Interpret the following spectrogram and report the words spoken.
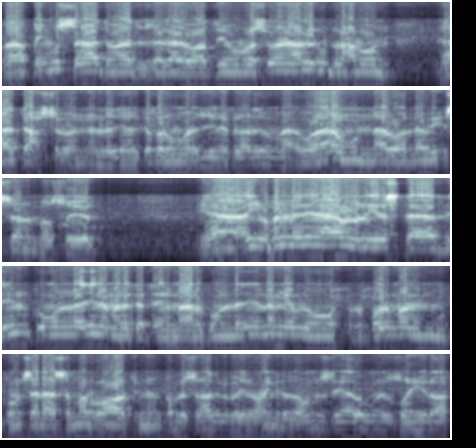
وأقيموا الصلاة وآتوا الزكاة وأطيعوا الرسول لعلكم ترحمون. لا تحسبن الذين كفروا مؤذين في الأرض ومأواهم النار ولا بئس المصير. يا أيها الذين آمنوا ليستأذنكم الذين ملكت أيمانكم الذين لم يبلغوا الحرم منكم ثلاث مرات من قبل صلاة الفجر وحين تدعون الثيابكم للظهيرات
